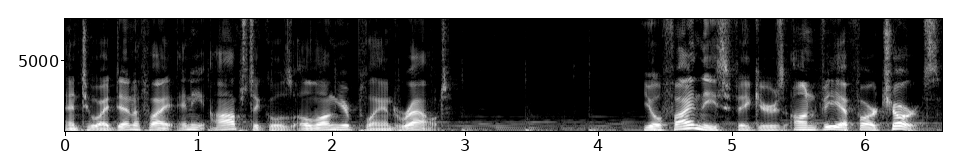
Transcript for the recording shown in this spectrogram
and to identify any obstacles along your planned route. You'll find these figures on VFR charts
